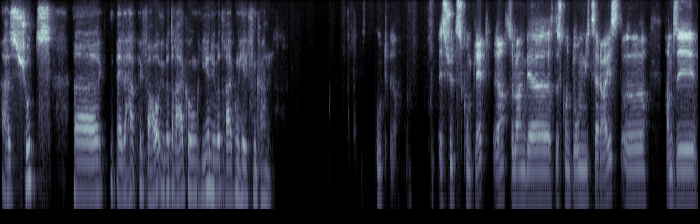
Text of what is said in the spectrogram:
als Schutz äh, bei der HPV-Übertragung, Virenübertragung helfen kann. Gut, es schützt komplett, ja, solange der, das Kondom nicht zerreißt, äh, haben sie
